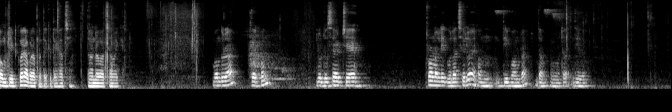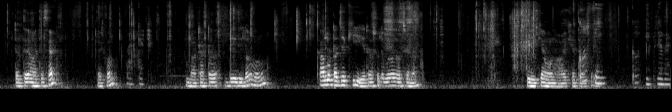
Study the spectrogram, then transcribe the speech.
কমপ্লিট করে আবার আপনাদেরকে দেখাচ্ছি। ধন্যবাদ সবাইকে। বন্ধুরা দেখুন লুডুসের যে প্রণালীগুলো ছিল এখন দিব আমরা। দাও ওটা দিয়ে দাও। এটা দেওয়া হইতেছে। বাটার। বাটারটা দিয়ে দিল মোমো কালোটা যে কি এটা আসলে বোঝা যাচ্ছে না। এই কেমন হয় খেতে আসলে। কফি কফি ফ্লেভার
